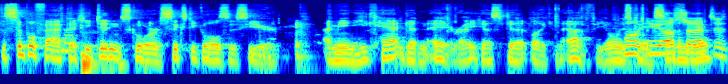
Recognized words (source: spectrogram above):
the simple fact that he didn't score 60 goals this year, I mean, he can't get an A, right? He has to get like an F. He only well, you also have to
